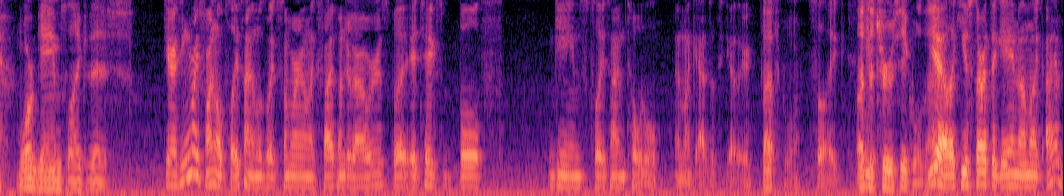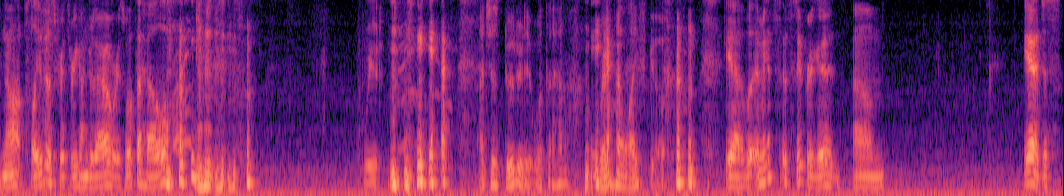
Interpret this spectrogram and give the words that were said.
more games like this. Yeah i think my final playtime was like somewhere around like 500 hours but it takes both games playtime total and like adds it together That's cool. so like That's you- a true sequel. Then. yeah like you start the game and i'm like i have not played this for 300 hours what the hell Like, Weird. yeah I just booted it. What the hell? Yeah. Where did my life go? yeah, but I mean it's it's super good. Um, yeah, just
